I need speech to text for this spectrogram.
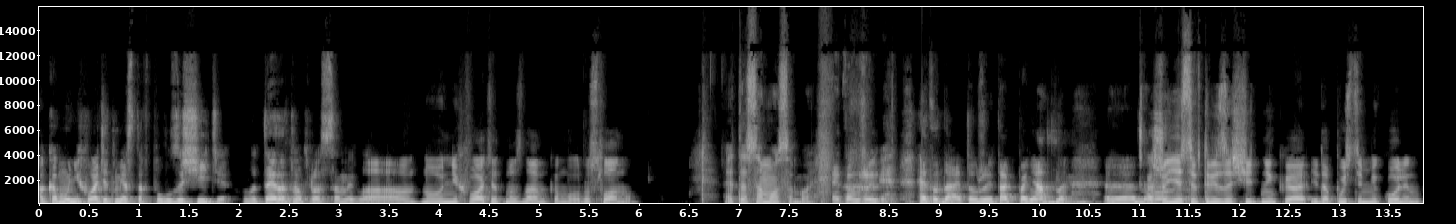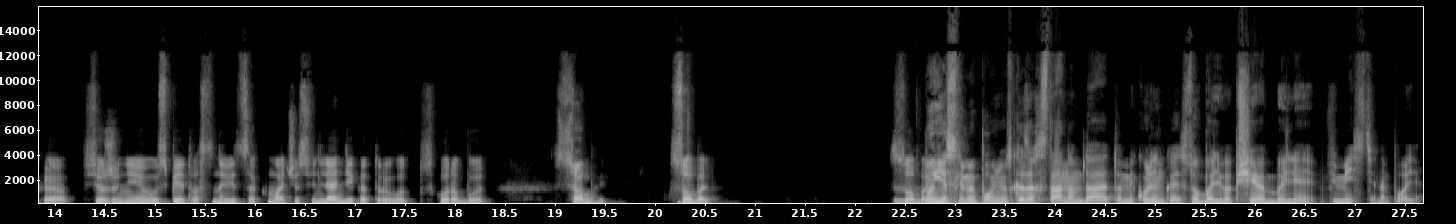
а кому не хватит места в полузащите? Вот этот вопрос самый главный. А, ну, не хватит, мы знаем кому. Руслану. Это само собой. Это уже, это да, это уже и так понятно. Э, но... Хорошо, если в три защитника и, допустим, Миколенко все же не успеет восстановиться к матчу с Финляндией, который вот скоро будет. Соболь. Соболь. Соболь. Ну, если мы помним с Казахстаном, да, то Миколенко и Соболь вообще были вместе на поле.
